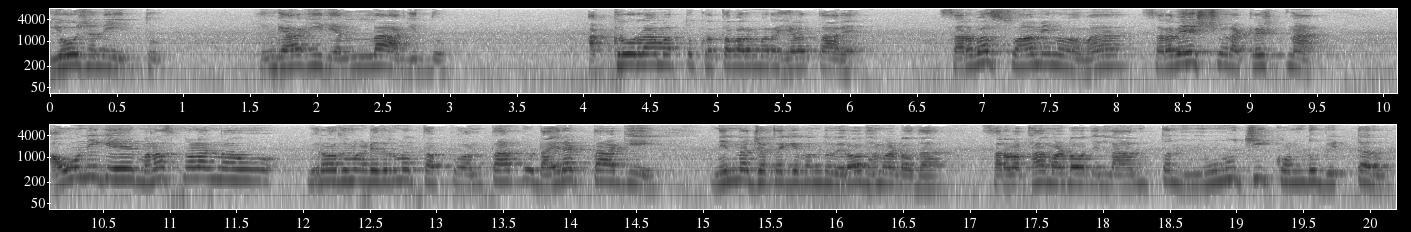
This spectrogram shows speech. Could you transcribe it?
ಯೋಜನೆ ಇತ್ತು. ಹೀಗಾಗಿ ಇದೆಲ್ಲ ಆಗಿದ್ದು. ಅಕ್ರೂರ ಮತ್ತು ಕೃತವರ್ಮರ ಹೇಳುತ್ತಾರೆ ಸರ್ವಸ್ವಾಮಿನೋಮ ಸರ್ವೇಶ್ವರ ಕೃಷ್ಣ, ಅವನಿಗೆ ಮನಸ್ಸಿನೊಳಗೆ ನಾವು ವಿರೋಧ ಮಾಡಿದ್ರೂ ತಪ್ಪು. ಅಂತಹದ್ದು ಡೈರೆಕ್ಟಾಗಿ ನಿನ್ನ ಜೊತೆಗೆ ಬಂದು ವಿರೋಧ ಮಾಡೋದ? ಸರ್ವಥಾ ಮಾಡೋದಿಲ್ಲ ಅಂತ ನುಣುಚಿಕೊಂಡು ಬಿಟ್ಟರು.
